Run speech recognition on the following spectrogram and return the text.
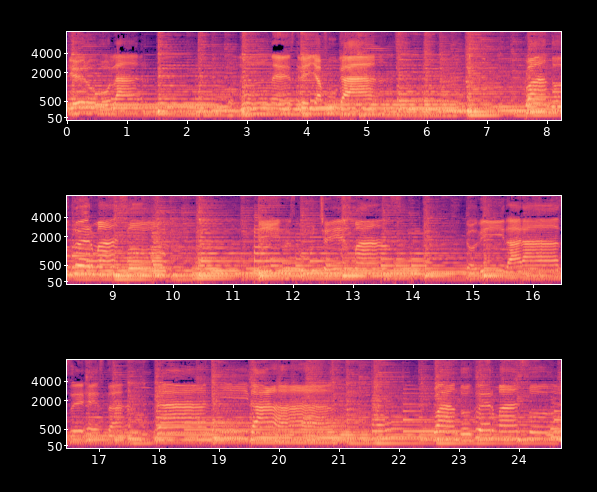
Quiero volar como una estrella fugaz cuando duermas realidad. Cuando duermas sol.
